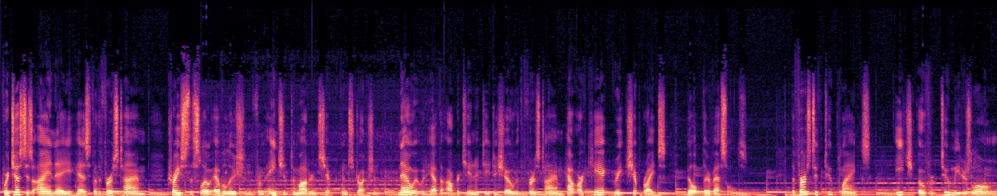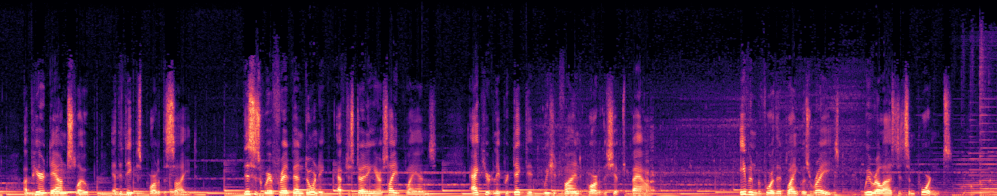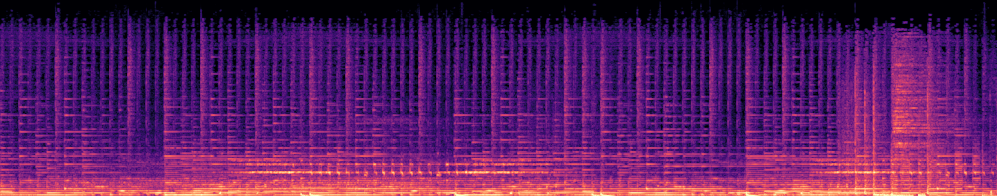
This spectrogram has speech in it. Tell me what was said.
For just as INA has for the first time traced the slow evolution from ancient to modern ship construction, now it would have the opportunity to show for the first time how archaic Greek shipwrights built their vessels. The first of two planks, each over two meters long, appeared downslope at the deepest part of the site. This is where Fred Van Doorninck, after studying our site plans, accurately predicted we should find part of the ship's bow. Even before the plank was raised, we realized its importance.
